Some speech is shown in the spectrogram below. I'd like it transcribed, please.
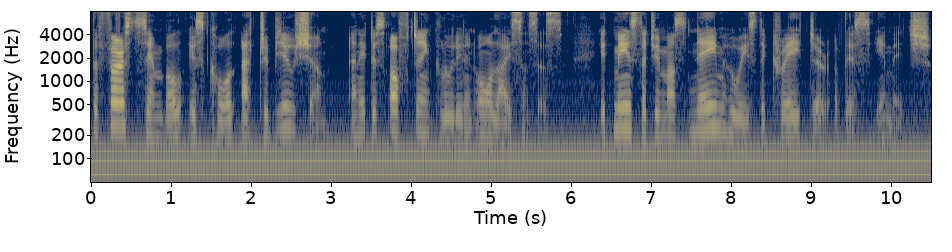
The first symbol is called attribution and it is often included in all licenses. It means that you must name who is the creator of this image.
